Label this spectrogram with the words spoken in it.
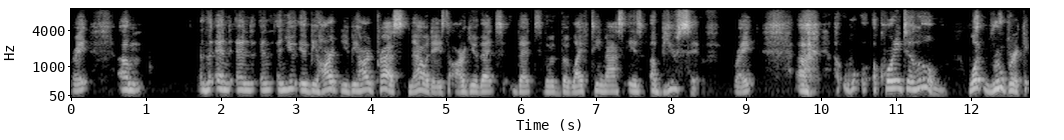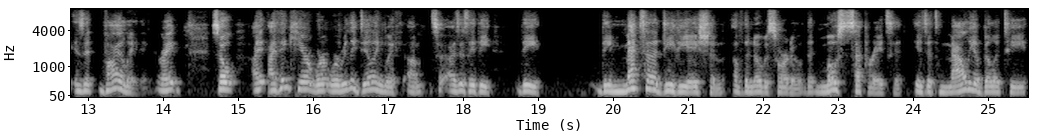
right? Um, and and and and you it'd be hard you'd be hard pressed nowadays to argue that that the, the Life Teen mass is abusive right? Uh, according to whom? What rubric is it violating right? So i i think here we're, we're really dealing with um so as i say the the the meta deviation of the novus ordo that most separates it is its malleability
